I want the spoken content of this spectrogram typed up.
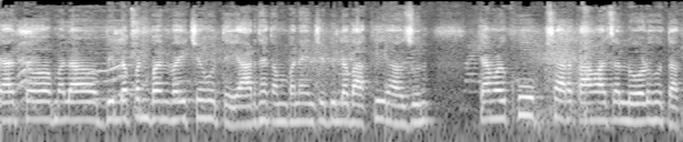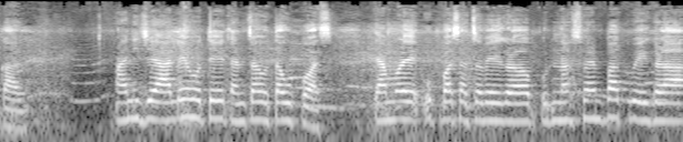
त्यात मला बिलं पण बनवायचे होते. अर्ध्या कंपन्यांचे बिलं बाकी आहे अजून. त्यामुळे खूप सारा कामाचा लोड होता काल. आणि जे आले होते त्यांचा होता उपवास. त्यामुळे उपवासाचं वेगळं पुन्हा स्वयंपाक वेगळा.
